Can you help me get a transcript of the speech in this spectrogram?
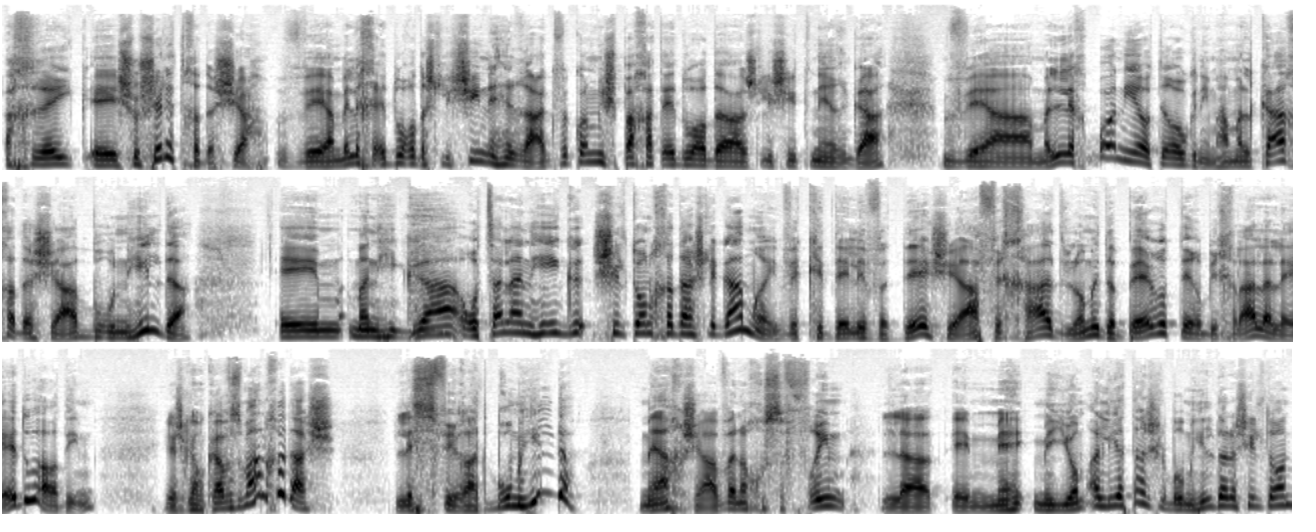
אחרי אה, שושלת חדשה, והמלך אדוארד השלישי נהרג, וכל משפחת אדוארד השלישית נהרגה, והמלך, בואו נהיה יותר הוגנים, המלכה החדשה, ברונהילדה, אה, מנהיגה, רוצה להנהיג שלטון חדש לגמרי, וכדי לוודא שאף אחד לא מדבר יותר בכלל על האדוארדים, יש גם קו זמן חדש, לספירת ברומהילדה. מעכשיו אנחנו סופרים אה, מיום עלייתה של ברומהילדה לשלטון,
